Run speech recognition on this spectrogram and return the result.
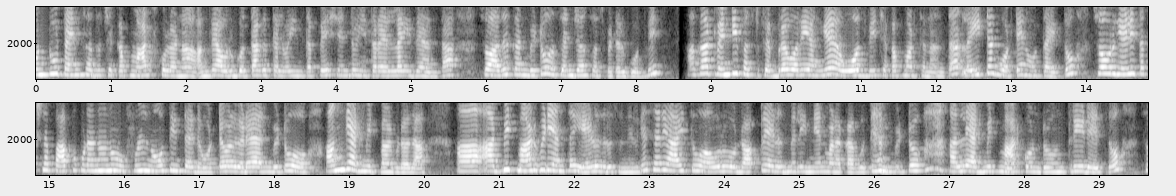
ಒಂದು ಟೂ ಟೈಮ್ಸ್ ಆದರೂ ಚೆಕಪ್ ಮಾಡಿಸ್ಕೊಳ್ಳೋಣ. ಅಂದರೆ ಅವ್ರಿಗೆ ಗೊತ್ತಾಗುತ್ತೆ ಅಲ್ವಾ, ಇಂಥ ಪೇಷಂಟು ಈ ಥರ ಎಲ್ಲ ಇದೆ ಅಂತ. ಸೊ ಅದಕ್ಕೆ ಅಂದ್ಬಿಟ್ಟು ಸೆಂಟ್ ಜಾನ್ಸ್ ಹಾಸ್ಪಿಟಲ್ಗೆ ಹೋದ್ವಿ. ಆಗ ಟ್ವೆಂಟಿ ಫಸ್ಟ್ ಫೆಬ್ರವರಿ ಹಂಗೆ ಹೋದ್ವಿ ಚೆಕಪ್ ಮಾಡ್ಸೋಣ ಅಂತ. ಲೈಟಾಗಿ ಹೊಟ್ಟೆ ನೋವ್ತಾ ಇತ್ತು. ಸೊ ಅವ್ರಿಗೆ ಹೇಳಿದ ತಕ್ಷಣ ಪಾಪು ಕೂಡ ಫುಲ್ ನೋವು ತಿಂತಾ ಇದೆ ಹೊಟ್ಟೆ ಒಳಗಡೆ ಅಂದ್ಬಿಟ್ಟು ಹಂಗೆ ಅಡ್ಮಿಟ್ ಮಾಡಿಬಿಡೋದಾ. ಅಡ್ಮಿಟ್ ಮಾಡಿಬಿಡಿ ಅಂತ ಹೇಳಿದ್ರು ಸುನಿಲ್ಗೆ. ಸರಿ ಆಯಿತು, ಅವರು ಡಾಕ್ಟ್ರ್ ಹೇಳಿದ್ಮೇಲೆ ಇನ್ನೇನು ಮಾಡೋಕ್ಕಾಗುತ್ತೆ ಅಂದ್ಬಿಟ್ಟು ಅಲ್ಲೇ ಅಡ್ಮಿಟ್ ಮಾಡಿಕೊಂಡ್ರು ಒಂದು ತ್ರೀ ಡೇಸು ಸೊ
